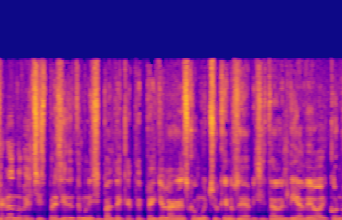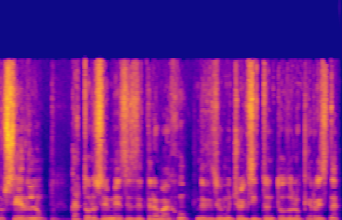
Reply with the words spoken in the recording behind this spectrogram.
Fernando Vilchis, presidente municipal de Ecatepec, yo le agradezco mucho que nos haya visitado el día de hoy, conocerlo, 14 meses de trabajo, le deseo mucho éxito en todo lo que resta.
